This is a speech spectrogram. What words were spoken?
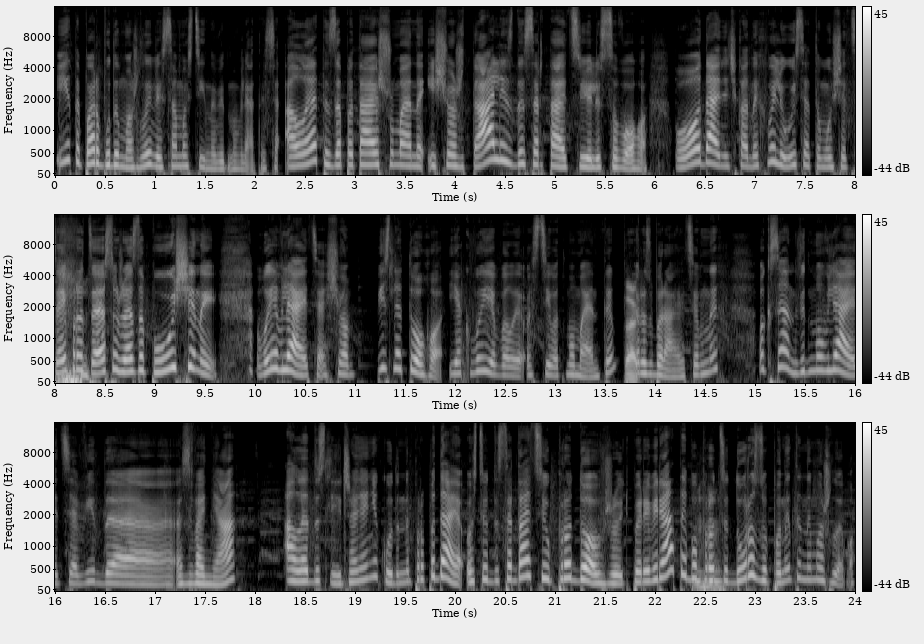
і тепер буде можливість самостійно відмовлятися. Але ти запитаєш у мене, і що ж далі з дисертацією лісового? О, Данічка, не хвилюйся, тому що цей процес уже запущений. Виявляється, що. Після того, як виявили ось ці от моменти, Так. розбираються в них, Оксен відмовляється від е, звання, але дослідження нікуди не пропадає. Ось цю дисертацію продовжують перевіряти, бо Мгм. процедуру зупинити неможливо.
